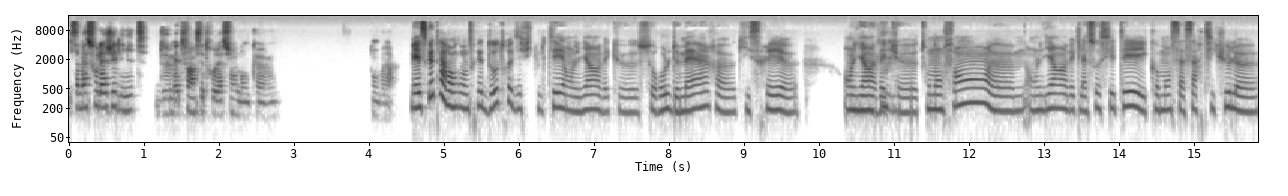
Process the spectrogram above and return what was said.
ça m'a soulagé limite de mettre fin à cette relation. Donc euh, donc voilà. Mais est-ce que tu as rencontré d'autres difficultés en lien avec ce rôle de mère qui serait en lien avec ton enfant, en lien avec la société et comment ça s'articule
